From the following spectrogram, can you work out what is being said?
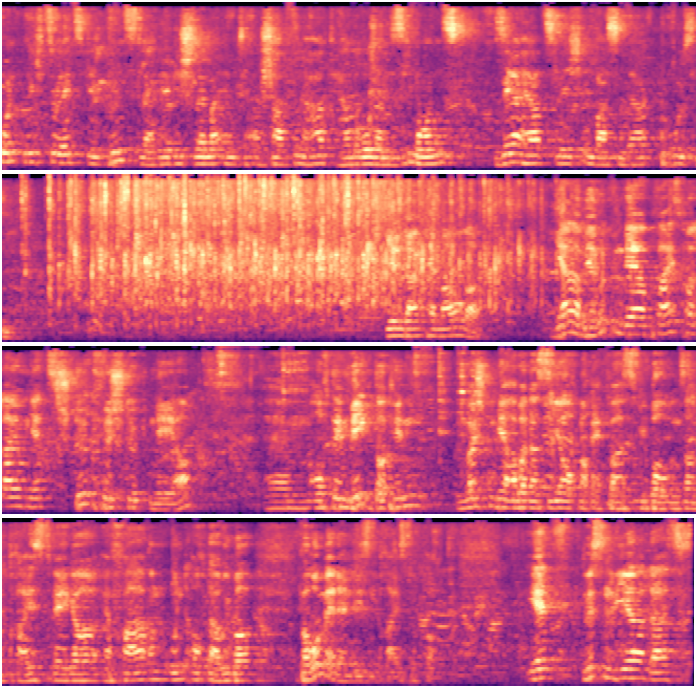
und nicht zuletzt den Künstler, der die Schlemmerente erschaffen hat, Herrn Roland Simons, sehr herzlich in Wassenberg begrüßen. Vielen Dank, Herr Maurer. Ja, wir rücken der Preisverleihung jetzt Stück für Stück näher. Ähm, auf dem Weg dorthin möchten wir aber, dass Sie auch noch etwas über unseren Preisträger erfahren und auch darüber, warum er denn diesen Preis bekommt. Jetzt wissen wir, dass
